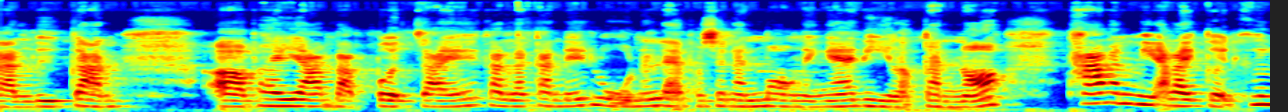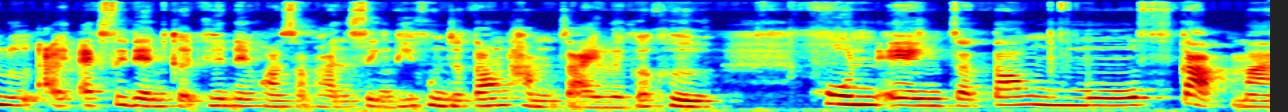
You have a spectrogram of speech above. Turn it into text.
กันหรือการการพยายามแบบเปิดใจให้กันและกันได้รู้นั่นแหละเพราะฉะนั้นมองในแง่ดีแล้วกันเนาะถ้ามันมีอะไรเกิดขึ้นหรืออุบิเหตุเกิดขึ้นในความสัมพันธ์สิ่งที่คุณจะต้องทำใจเลยก็คือ คุณเองจะต้อง move กลับมา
